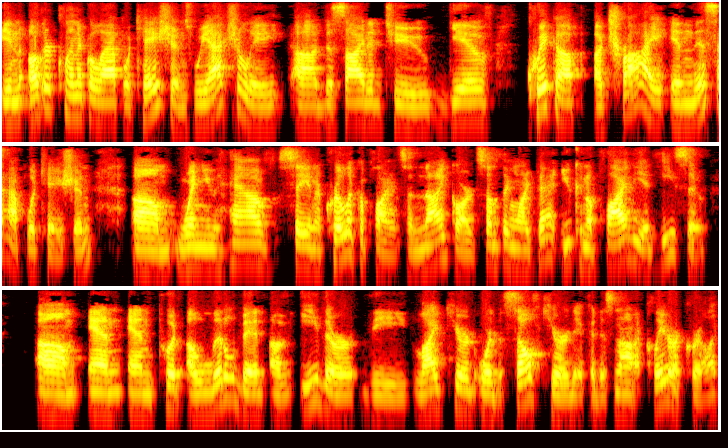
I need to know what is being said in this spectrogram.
in other clinical applications, we actually uh, decided to give QuickUp a try in this application. Um, when you have, say, an acrylic appliance, a night guard, something like that, you can apply the adhesive um, and and put a little bit of either the light cured or the self cured, if it is not a clear acrylic,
